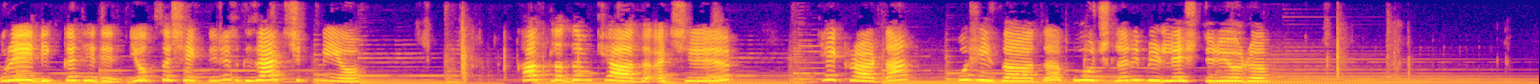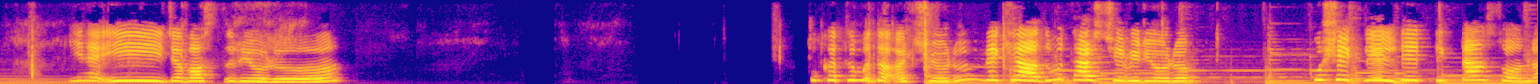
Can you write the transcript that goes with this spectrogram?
Buraya dikkat edin yoksa şekliniz güzel çıkmıyor. Katladığım kağıdı açıp tekrardan bu hizada bu uçları birleştiriyorum. Yine iyice bastırıyorum. Bu katımı da açıyorum ve kağıdımı ters çeviriyorum. Bu şekli elde ettikten sonra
